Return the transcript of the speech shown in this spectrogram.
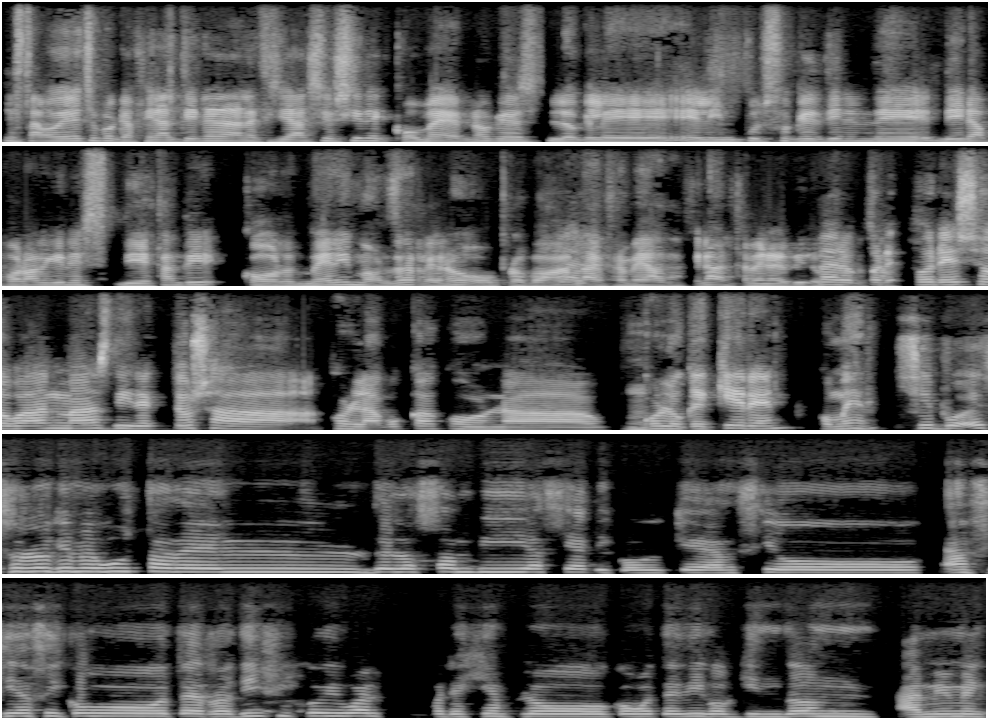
Está muy bien hecho porque al final tienen la necesidad sí o sí de comer, ¿no? Que es lo que le- el impulso que tienen de, de ir a por alguien es directamente comer y morderle, ¿no? O propagar Claro. la enfermedad al final, también el virus. Claro, por, por eso van más directos a, con la boca, con, la- Mm. con lo que quieren comer. Sí, pues eso es lo que me gusta del, de los zombies asiáticos, que han sido, han sido así como terroríficos igual. Por ejemplo, como te digo, Kingdom, a mí me,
